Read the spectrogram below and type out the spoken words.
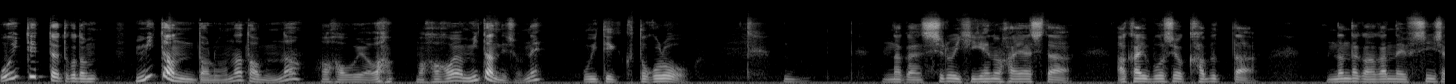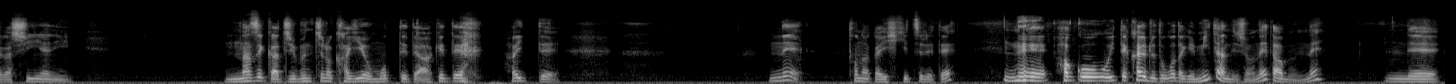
置いてったってことは、見たんだろうな、多分な、母親は。まあ、母親は見たんでしょうね。置いていくところを。なんか白いひげの生やした赤い帽子をかぶった、なんだかわかんない不審者が深夜に、なぜか自分家の鍵を持ってて開けて 入って、ねトナカイ引き連れて、ね箱を置いて帰るとこだけ見たんでしょうね、多分ね。で、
